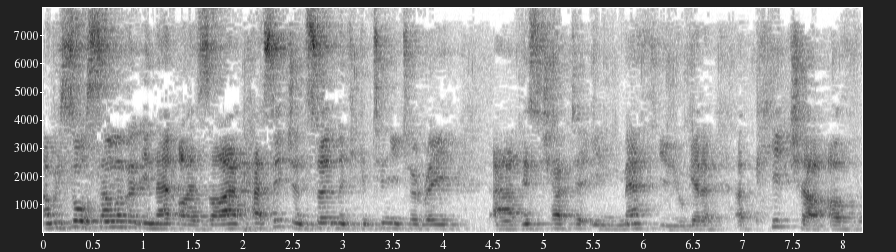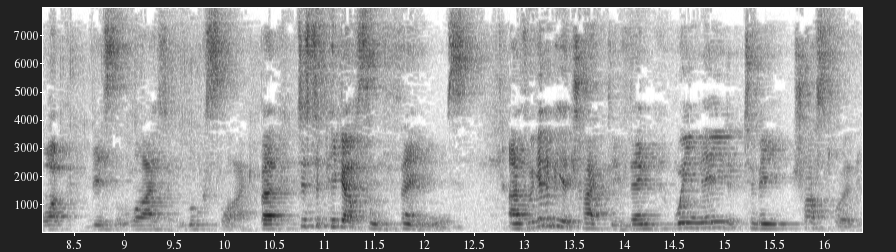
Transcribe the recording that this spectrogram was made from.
And we saw some of it in that Isaiah passage, and certainly if you continue to read uh, this chapter in Matthew, you'll get a, a picture of what this light looks like. But just to pick up some themes, uh, if we're going to be attractive, then we need to be trustworthy.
